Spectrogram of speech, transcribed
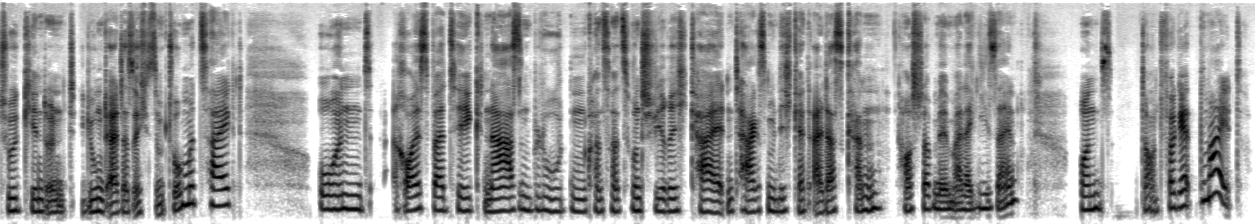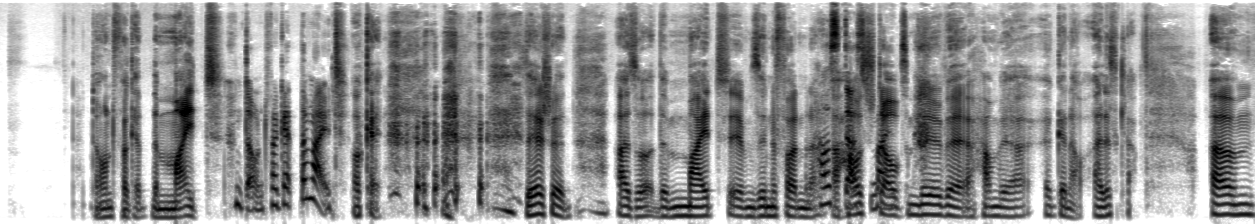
Schulkind und Jugendalter solche Symptome zeigt. Und Räuspertick, Nasenbluten, Konzentrationsschwierigkeiten, Tagesmüdigkeit, all das kann Hausstaubmilbenallergie sein. Und don't forget the might. Don't forget the might. Don't forget the might. Okay. Sehr schön. Also the might im Sinne von Hausstaubmilbe haben wir, äh, genau, alles klar. Ähm,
